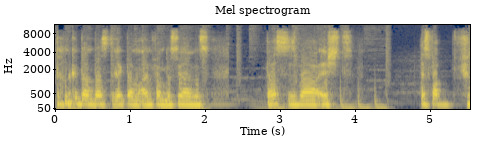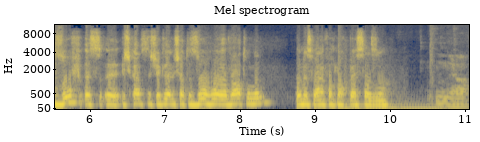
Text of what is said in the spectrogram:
Danke, dann das direkt am Anfang des Jahres. Das war echt. Es war für so. Es, äh, ich kann es nicht erklären, ich hatte so hohe Erwartungen und es war einfach noch besser so. Ja.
